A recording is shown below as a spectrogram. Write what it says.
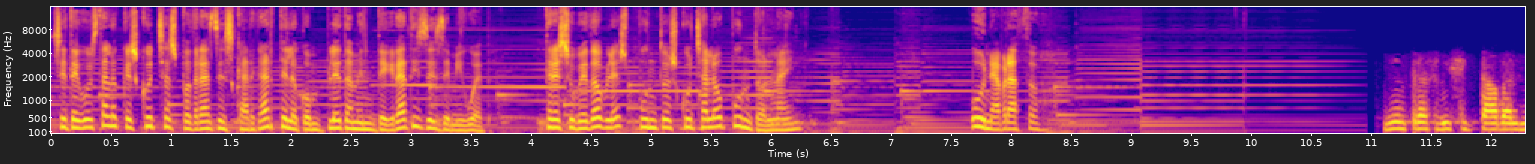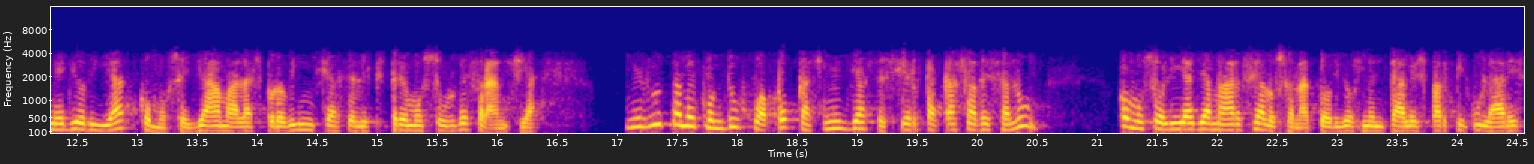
Si te gusta lo que escuchas podrás descargártelo completamente gratis desde mi web, www.escúchalo.online. Un abrazo. Mientras visitaba el mediodía, como se llama las provincias del extremo sur de Francia, mi ruta me condujo a pocas millas de cierta casa de salud, como solía llamarse a los sanatorios mentales particulares,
